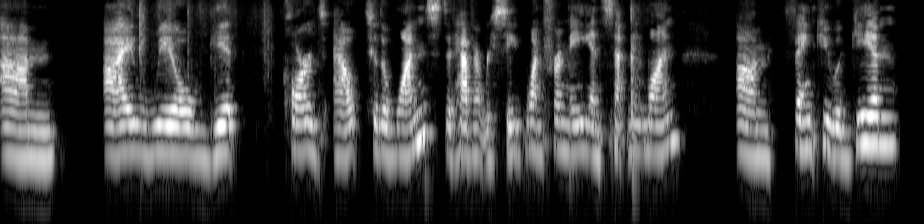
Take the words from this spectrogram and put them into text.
Um, I will get cards out to the ones that haven't received one from me and sent me one. Um, thank you again.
